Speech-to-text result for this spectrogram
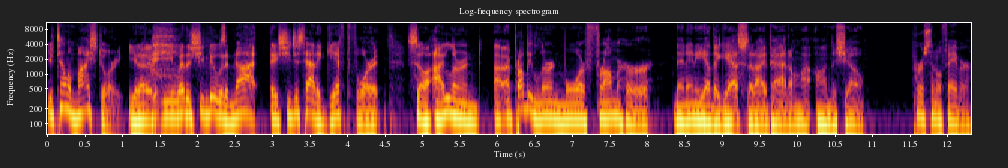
You're telling my story, you know, whether she knew it or not. uh, She just had a gift for it. So I learned, I I probably learned more from her than any other guest that I've had on, on the show. Personal favor.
